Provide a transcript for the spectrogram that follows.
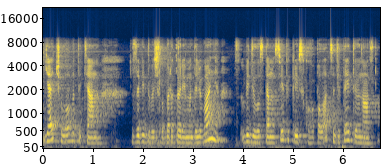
Я Чулова Тетяна, завідувач лабораторії моделювання відділу STEM освіти Київського палацу дітей та юнацтва,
